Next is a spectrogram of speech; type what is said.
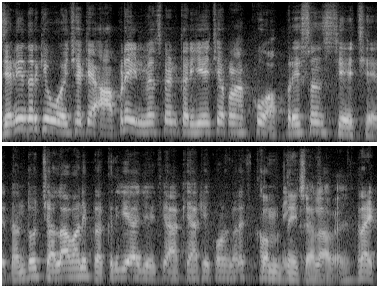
જેની અંદર કેવું હોય છે કે આપણે ઇન્વેસ્ટમેન્ટ કરીએ છીએ પણ આખું ઓપરેશન્સ જે છે ધંધો ચલાવવાની પ્રક્રિયા જે છે આખી આખી કોણ કરે છે? કંપની ચલાવે રાઈટ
